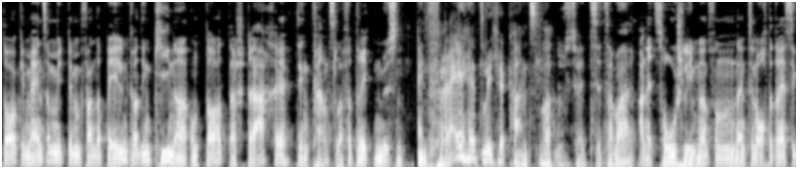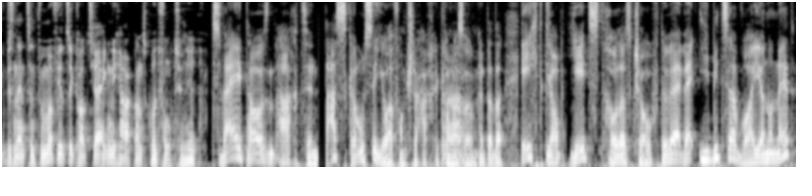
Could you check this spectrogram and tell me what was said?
da gemeinsam mit dem Van der Bellen gerade in China und da hat der Strache den Kanzler vertreten müssen. Ein freiheitlicher Kanzler. Das ist jetzt, jetzt aber auch nicht so schlimm, ne? Von 1938 bis 1945 hat's ja eigentlich auch ganz gut funktioniert. 2018, das große Jahr vom Strache, kann Ja. man sagen. Da hat er echt glaubt, jetzt hat er es geschafft. Weil, weil Ibiza war ja noch nicht.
